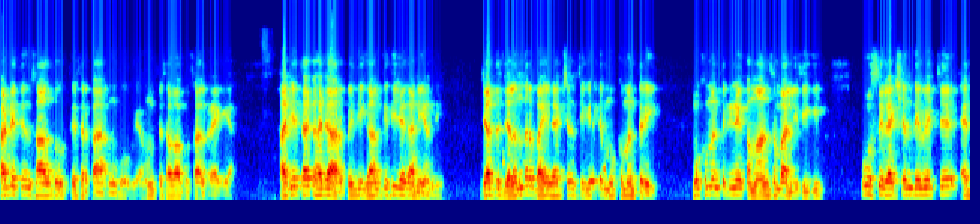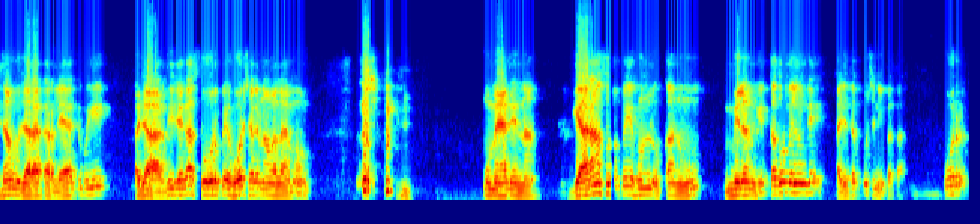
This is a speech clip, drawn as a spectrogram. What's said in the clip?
ਸਾਢੇ ਤਿੰਨ ਸਾਲ ਤੋਂ ਉੱਤੇ ਸਰਕਾਰ ਨੂੰ ਹੋ ਗਿਆ, ਹੁਣ ਤੇ ਸਵਾ ਕੁ ਸਾਲ ਰਹਿ ਗਿਆ। ਹਜੇ ਤੱਕ 1000 ਰੁਪਏ ਦੀ ਗੱਲ ਕਿਸੇ ਜਗ੍ਹਾ ਨਹੀਂ ਆਂਦੀ ਜਦ ਜਲੰਧਰ ਬਾਈ ਇਲੈਕਸ਼ਨ ਸੀਗੇ ਤੇ ਮੁੱਖ ਮੰਤਰੀ ਮੁੱਖ ਮੰਤਰੀ ਨੇ ਕਮਾਨ ਸੰਭਾਲੀ ਸੀਗੀ ਉਸ ਇਲੈਕਸ਼ਨ ਦੇ ਵਿੱਚ ਐਦਾਂ ਗੁਜ਼ਾਰਾ ਕਰ ਲਿਆ ਕਿ ਵੀ 1000 ਦੀ ਜਗ੍ਹਾ 100 ਰੁਪਏ ਹੋਰ ਸ਼ਗਨਾਂ ਵਾਲਾ ਅਮਾਉਂਟ ਉਹ ਮੈਂ ਦੇਣਾ 1100 ਰੁਪਏ ਹੁਣ ਲੋਕਾਂ ਨੂੰ ਮਿਲਣਗੇ। ਕਦੋਂ ਮਿਲਣਗੇ? ਹਜੇ ਤੱਕ ਕੁਝ ਨਹੀਂ ਪਤਾ। ਔਰ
